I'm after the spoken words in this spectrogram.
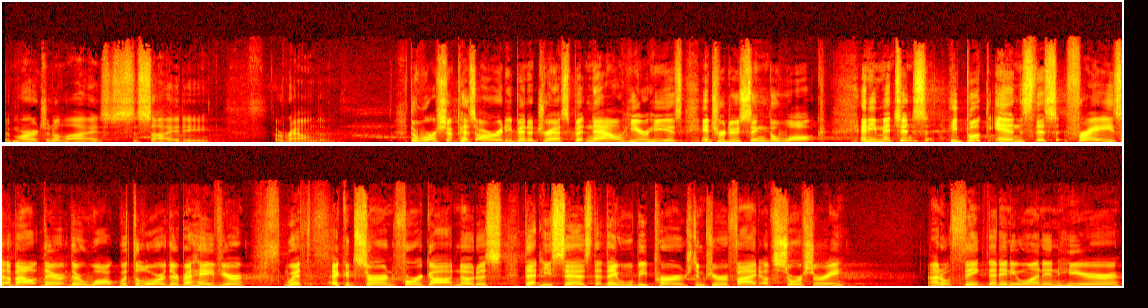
the marginalized society around them. The worship has already been addressed, but now here he is introducing the walk. And he mentions, he bookends this phrase about their, their walk with the Lord, their behavior, with a concern for God. Notice that he says that they will be purged and purified of sorcery. I don't think that anyone in here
